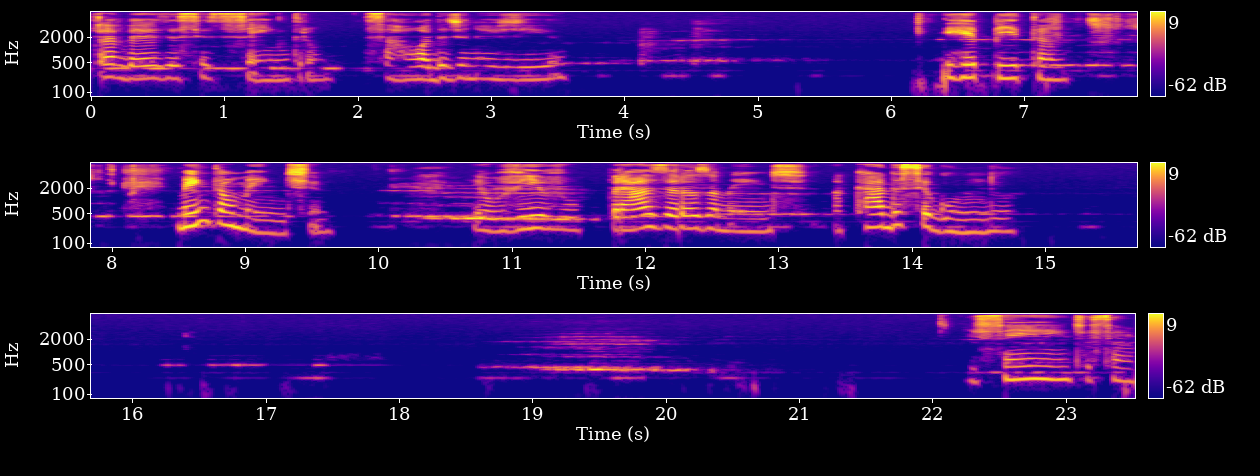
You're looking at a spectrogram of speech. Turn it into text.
através desse centro, essa roda de energia. E repita mentalmente: Eu vivo prazerosamente a cada segundo. E sente essa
